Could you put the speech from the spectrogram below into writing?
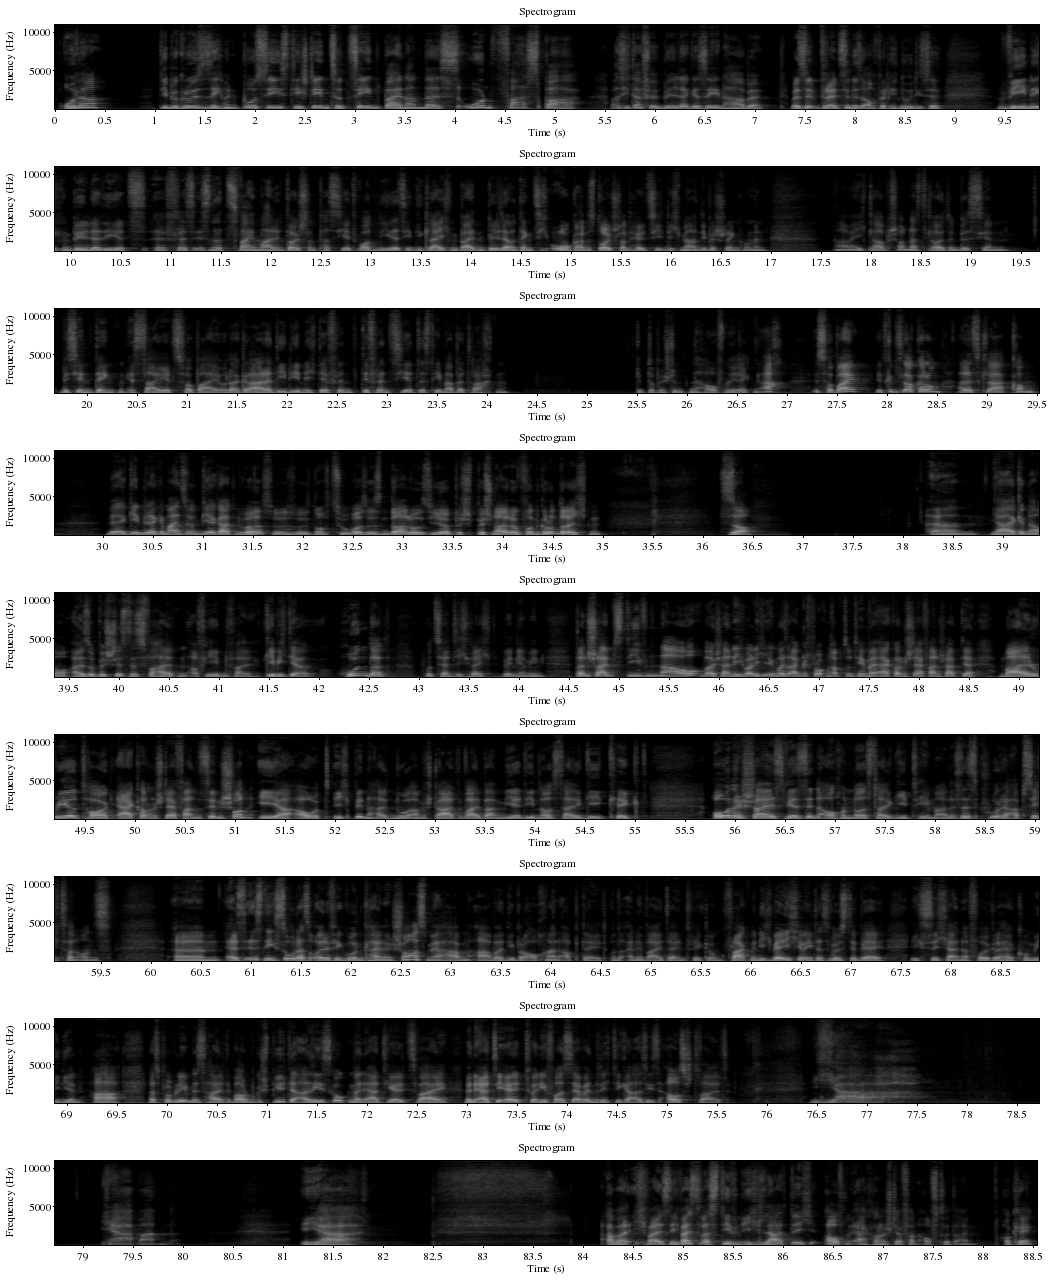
Oder? Die begrüßen sich mit Bussis, die stehen zu zehnt beieinander. Es ist unfassbar, was ich da für Bilder gesehen habe. Vielleicht sind es auch wirklich nur diese wenigen Bilder, die jetzt, äh, vielleicht ist nur zweimal in Deutschland passiert worden. Jeder sieht die gleichen beiden Bilder und denkt sich, oh, ganz Deutschland hält sich nicht mehr an die Beschränkungen. Aber ich glaube schon, dass die Leute ein bisschen, bisschen denken, es sei jetzt vorbei, oder? Gerade die, die nicht differenziert das Thema betrachten. Gibt doch bestimmt einen Haufen, die denken, ach, ist vorbei, jetzt gibt es Lockerung, alles klar, komm. Wir gehen wieder gemeinsam im Biergarten. Was? Es ist noch zu, was ist denn da los? Hier, Beschneidung von Grundrechten. So. Ähm, ja, genau. Also beschissenes Verhalten auf jeden Fall. Gebe ich dir 100 prozentig recht, Benjamin. Dann schreibt Steven Now, wahrscheinlich weil ich irgendwas angesprochen habe zum Thema Erkan und Stefan, schreibt er mal Real Talk. Erkan und Stefan sind schon eher out. Ich bin halt nur am Start, weil bei mir die Nostalgie kickt. Ohne Scheiß, wir sind auch ein Nostalgie-Thema. Das ist pure Absicht von uns. Ähm, es ist nicht so, dass eure Figuren keine Chance mehr haben, aber die brauchen ein Update und eine Weiterentwicklung. Frag mich nicht welche, wenn ich das wüsste, wäre ich sicher ein erfolgreicher Comedian. Haha. Das Problem ist halt, warum gespielte Assis gucken, wenn RTL 2, wenn RTL 24-7 richtige Assis ausstrahlt. Ja. Ja, Mann. Ja. Aber ich weiß nicht, weißt du was, Steven? Ich lade dich auf den Erkan und Stefan Auftritt ein. Okay?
